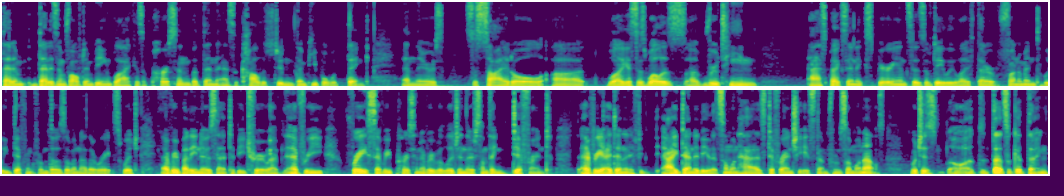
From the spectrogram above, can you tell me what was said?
that that is involved in being black as a person, but then as a college student than people would think. And there's societal, uh, well, I guess as well as uh, routine aspects and experiences of daily life that are fundamentally different from those of another race, which everybody knows that to be true. Every race, every person, every religion, there's something different. Every identity identity that someone has differentiates them from someone else, which is oh, that's a good thing.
